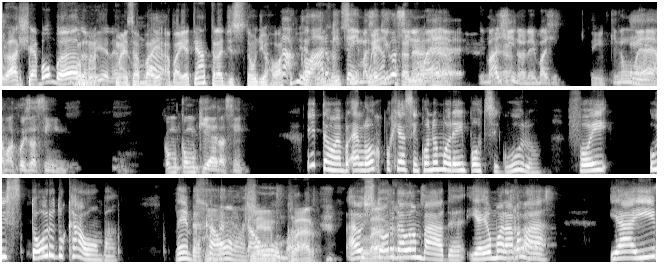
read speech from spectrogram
Eu achei bombando Pô, ali, né? mas a Bahia, a Bahia tem uma tradição de rock Não, de claro que anos tem, mas eu 50, digo assim, né? não é. Imagino, né? Imagino Sim. que não É. é. uma coisa assim. Como, como que era assim? Então, é, é louco porque assim, quando eu morei em Porto Seguro, foi o estouro do Caomba. Lembra? Sim. Caomba? Lembro, Caoma. claro. Aí o Claro. estouro da lambada. E aí eu morava lá. E aí,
